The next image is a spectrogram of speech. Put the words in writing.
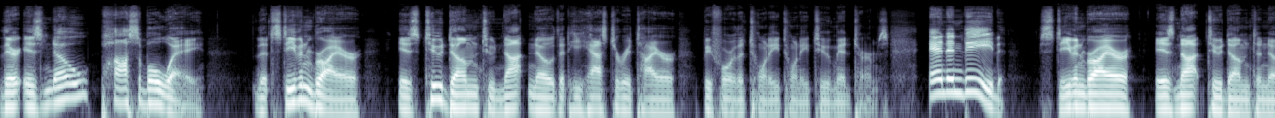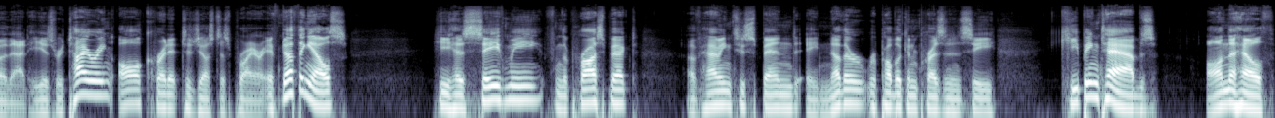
there is no possible way that Stephen Breyer is too dumb to not know that he has to retire before the 2022 midterms. And indeed, Stephen Breyer is not too dumb to know that. He is retiring. All credit to Justice Breyer. If nothing else, he has saved me from the prospect of having to spend another Republican presidency keeping tabs on the health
